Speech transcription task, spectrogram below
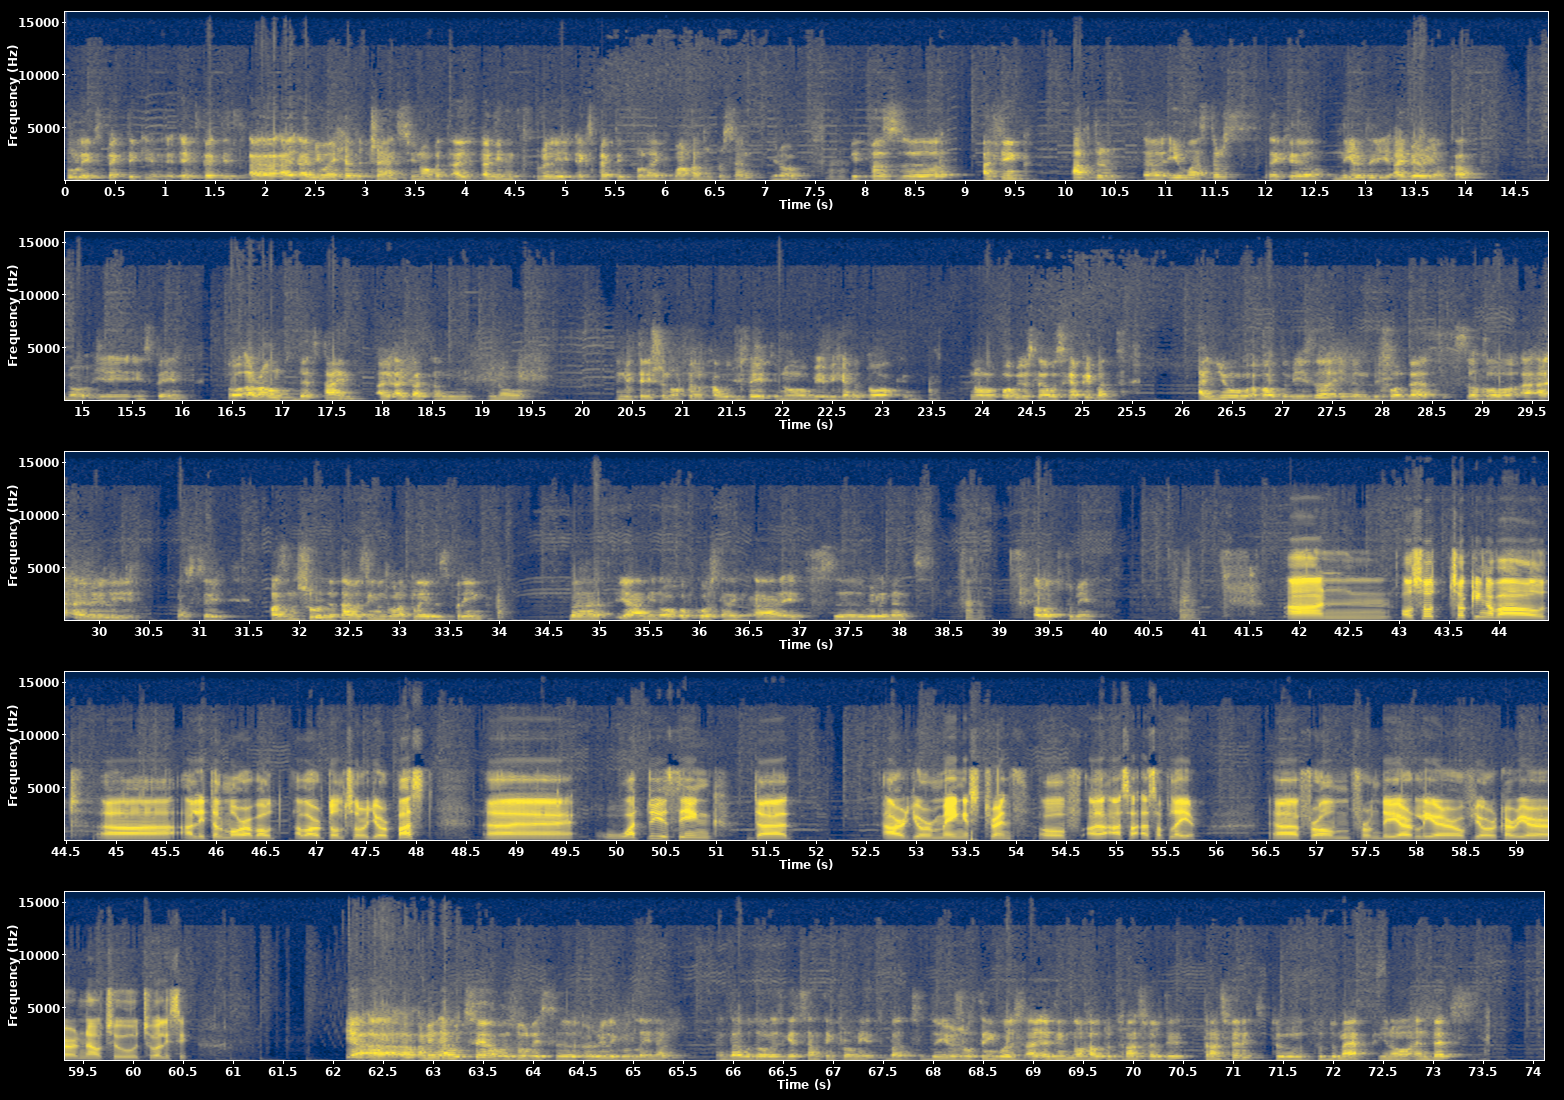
fully expect it. Expect it. I, I, I knew I had the chance, you know, but I, I didn't really expect it for like 100%. You know, Mhm. it was uh, I think after uh, EU Masters, like uh, near the Iberian Cup, you know, in, in Spain. So around that time, I, I got an you know invitation offer. How would you say it? You know, we, we had a talk and you know, obviously I was happy, but I knew about the visa even before that. So I, I- really, I would say, wasn't sure that I was even gonna play the spring. But yeah, I mean, of course, like uh, it's uh, really meant a lot to me. And also talking about uh, a little more about about also your past. Uh, what do you think that are your main strengths of uh, as a, as a player uh, from from the earlier of your career now to to LEC? Yeah, uh, I mean, I would say I was always a, a, really good laner, and I would always get something from it. But the usual thing was I, I didn't know how to transfer it, transfer it to, to the map, you know, and that's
